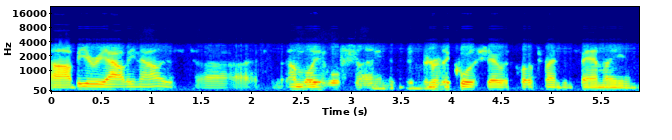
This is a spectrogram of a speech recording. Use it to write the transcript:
uh, be a reality now is uh, it's an unbelievable feeling. It's, it's been really cool to share with close friends and family, and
